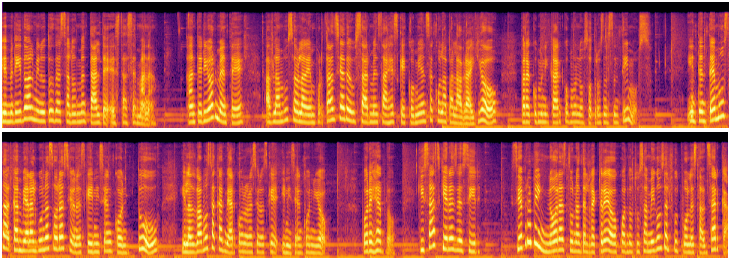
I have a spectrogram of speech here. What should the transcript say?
Bienvenido al Minuto de Salud Mental de esta semana. Anteriormente, hablamos sobre la importancia de usar mensajes que comienzan con la palabra yo para comunicar cómo nosotros nos sentimos. Intentemos cambiar algunas oraciones que inician con tú y las vamos a cambiar con oraciones que inician con yo. Por ejemplo, quizás quieres decir, siempre me ignoras durante el recreo cuando tus amigos del fútbol están cerca,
